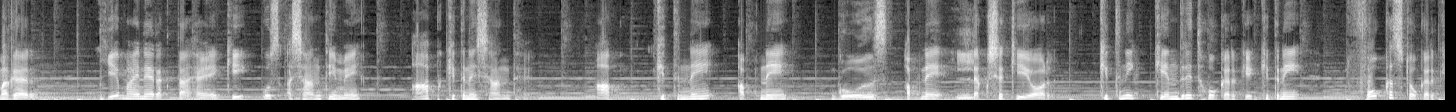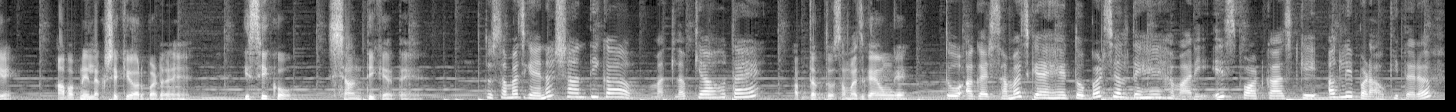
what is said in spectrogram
मगर ये मायने रखता है कि उस अशांति में आप कितने शांत हैं। आप कितने अपने गोल्स अपने लक्ष्य की ओर कितनी केंद्रित होकर के, कितनी फोकस्ड होकर के आप अपने लक्ष्य की ओर बढ़ रहे हैं। इसी को शांति कहते हैं। तो समझ गए ना? शांति का मतलब क्या होता है? अब तक तो समझ गए होंगे। तो अगर समझ गए हैं तो बढ़ चलते हैं हमारी इस पॉडकास्ट के अगले पड़ाव की तरफ़।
